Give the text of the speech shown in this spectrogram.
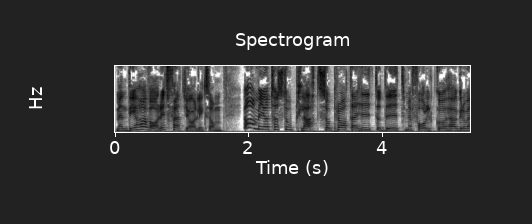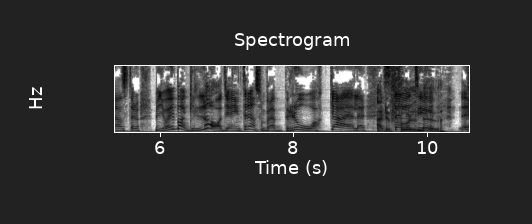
Men det har varit för att jag liksom, ja men jag tar stor plats och pratar hit och dit med folk och höger och vänster. Men jag är bara glad. Jag är inte den som börjar bråka eller Är du full till... nu?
